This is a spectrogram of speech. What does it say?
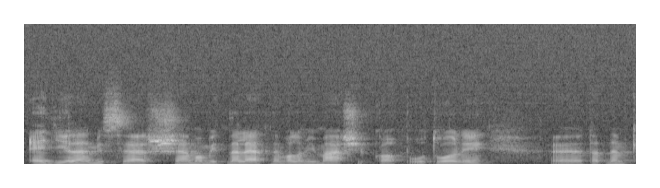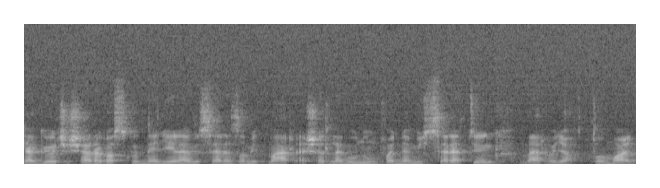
egy élelmiszer sem, amit ne lehetne valami másikkal pótolni. Tehát nem kell görcsösen ragaszkodni egy élelmiszerhez, amit már esetleg ununk, vagy nem is szeretünk, mert hogy attól majd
